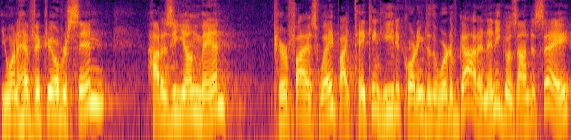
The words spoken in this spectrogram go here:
you want to have victory over sin? How does a young man purify his way? By taking heed according to the word of God. And then he goes on to say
